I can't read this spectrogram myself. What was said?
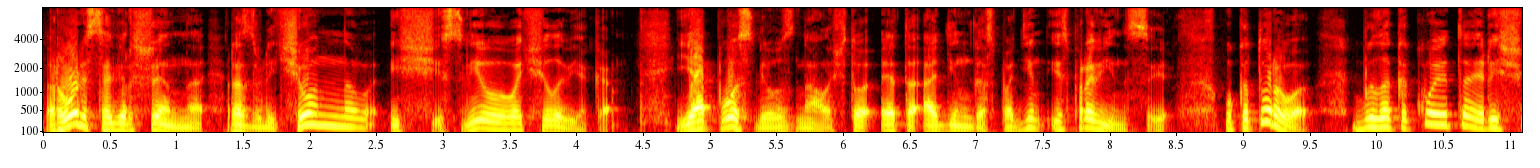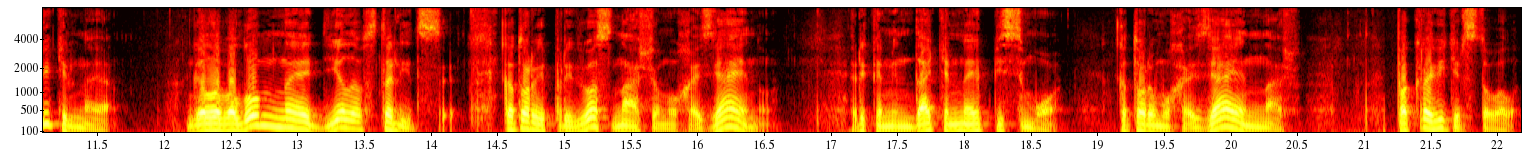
роль совершенно развлеченного и счастливого человека. Я после узнал, что это один господин из провинции, у которого было какое-то решительное, головоломное дело в столице, который привез нашему хозяину рекомендательное письмо, которому хозяин наш покровительствовал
